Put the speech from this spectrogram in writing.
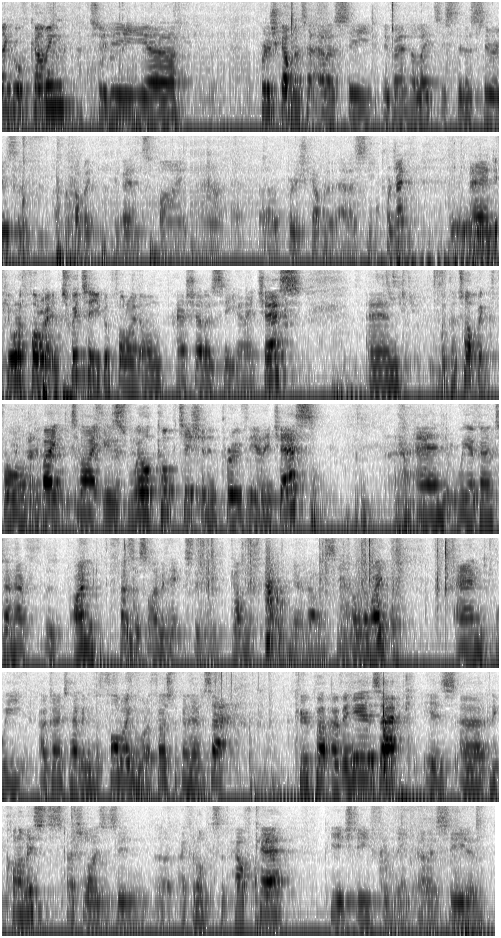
thank you all for coming to the uh, British Government at LSE event, the latest in a series of public events by our uh, British Government at LSE project. And if you want to follow it on Twitter, you can follow it on hash LSE NHS. And with the topic for debate tonight is Will competition improve the NHS? And we are going to have, the, I'm Professor Simon Hicks, the Government here at LSE, by the way. And we are going to have it in the following order. First, we're going to have Zack Cooper over here. Zack is uh, an economist, specialises in uh, economics of healthcare, PhD from the LSE, and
